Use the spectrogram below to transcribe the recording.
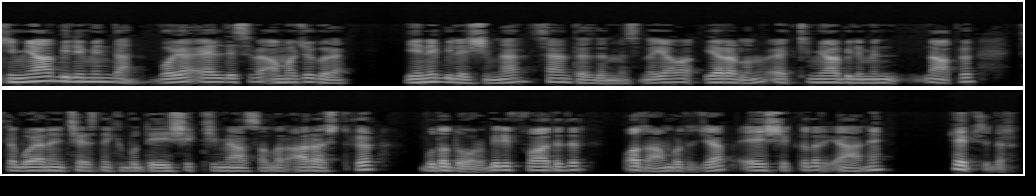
Kimya biliminden boya eldesi ve amaca göre yeni bileşimler sentezlenmesinde yara- yararlanır. Evet kimya bilimin ne yapıyor? İşte boyanın içerisindeki bu değişik kimyasalları araştırıyor. Bu da doğru bir ifadedir. O zaman burada cevap E şıkkıdır. Yani hepsidir.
